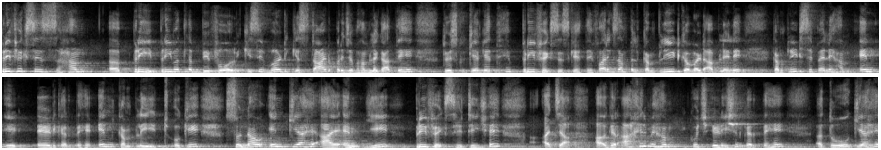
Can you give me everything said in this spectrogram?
prefixes हम प्री प्री मतलब बिफोर किसी वर्ड के स्टार्ट पर जब हम लगाते हैं तो इसको क्या कहते हैं? प्रीफिक्सेस कहते हैं। फॉर एग्जांपल कंप्लीट का वर्ड आप ले लें। कंप्लीट से पहले हम इन ऐड करते हैं। In complete okay so now in क्या है? आई एन ये प्रीफिक्स है, ठीक है? अच्छा अगर आखिर में हम कुछ एडिशन करते हैं तो वो क्या है?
